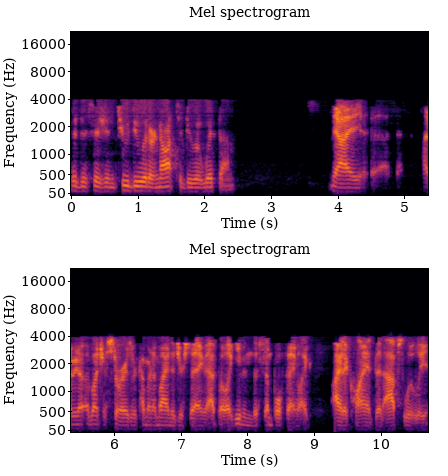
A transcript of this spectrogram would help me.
the decision to do it or not to do it with them. Yeah, I, I mean, a bunch of stories are coming to mind as you're saying that, but like even the simple thing, like I had a client that absolutely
